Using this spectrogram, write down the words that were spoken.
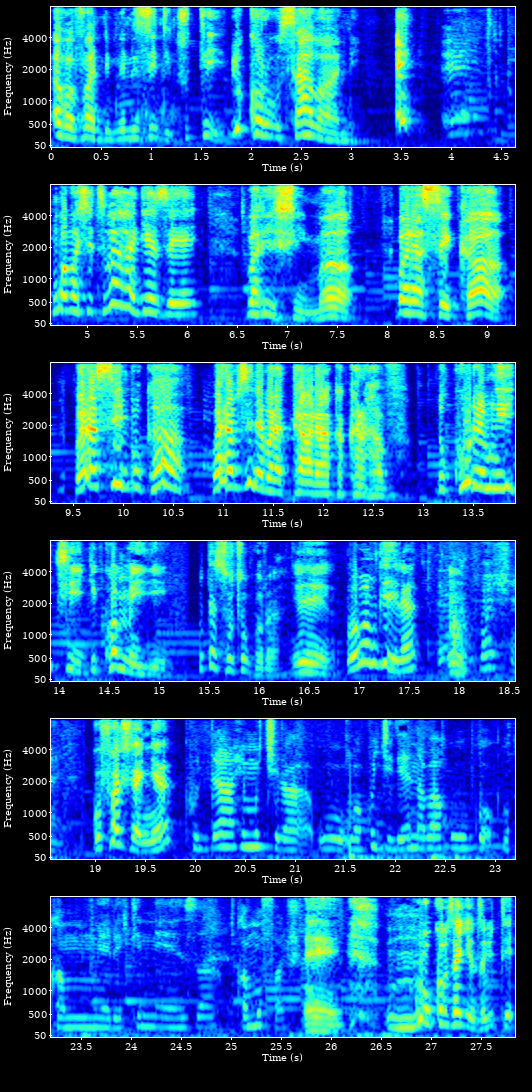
abavandimwe n'izindi nshuti bikora ubusabane. Eh, ngo abashyitsi bahageze barishima baraseka barasimbuka barabyina barataraka karahava. Dukuremo iki gikomeye. Udasuzugura yeee wowe mbwira. Gufashanya kudahemukira uwakugiriye nabi ahubwo ukamwereka ineza ukamufasha. Eh, nk'uko byagenze bite?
